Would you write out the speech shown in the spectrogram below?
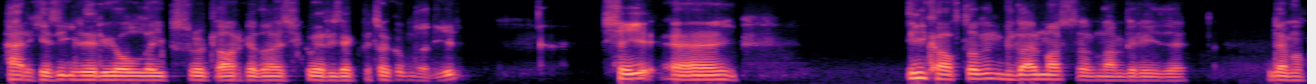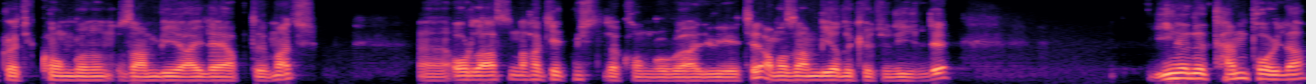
herkesi ileri yollayıp sürekli arkada açık verecek bir takım da değil. Şey e, ilk haftanın güzel maçlarından biriydi. Demokratik Kongo'nun Zambiya ile yaptığı maç. E, orada aslında hak etmişti de Kongo galibiyeti ama Zambiya da kötü değildi. Yine de tempoyla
